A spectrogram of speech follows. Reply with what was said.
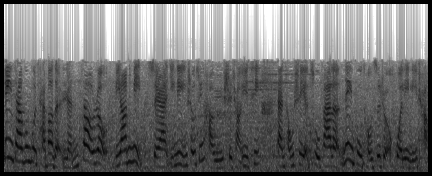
另一家公布财报的人造肉 Beyond Meat，虽然盈利营收均好于市场预期，但同时也触发了内部投资者获利离场。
